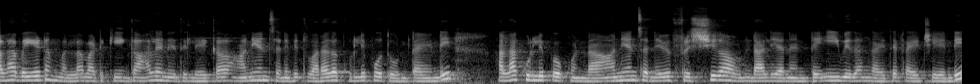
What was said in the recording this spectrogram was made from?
అలా వేయడం వల్ల వాటికి గాలి అనేది లేక ఆనియన్స్ అనేవి త్వరగా కుళ్ళిపోతూ ఉంటాయండి. అలా కుళ్ళిపోకుండా ఆనియన్స్ అనేవి ఫ్రెష్గా ఉండాలి అని అంటే ఈ విధంగా అయితే ట్రై చేయండి.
